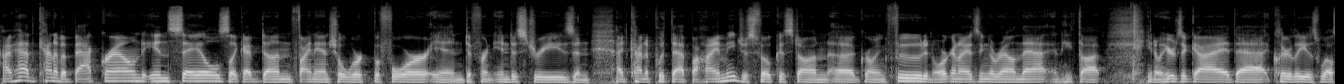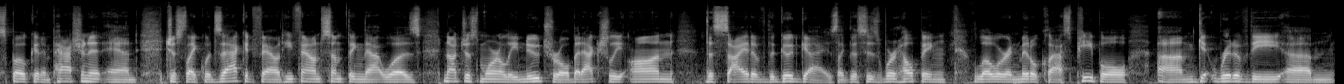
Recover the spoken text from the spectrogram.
I've had kind of a background in sales, like I've done financial work before in different industries, and I'd kind of put that behind me, just focused on uh, growing food and organizing around that. And he thought, you know, here's a guy that clearly is well spoken and passionate, and just like what Zack had found, he found something that was not just morally neutral, but actually on the side of the good guys. Like this is we're helping lower and middle class people um, get rid of the um,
